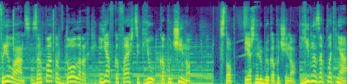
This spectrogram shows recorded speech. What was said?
фріланс, зарплата в доларах, і я в кафешці п'ю капучино. Стоп, я ж не люблю капучино. Гідна зарплатня,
